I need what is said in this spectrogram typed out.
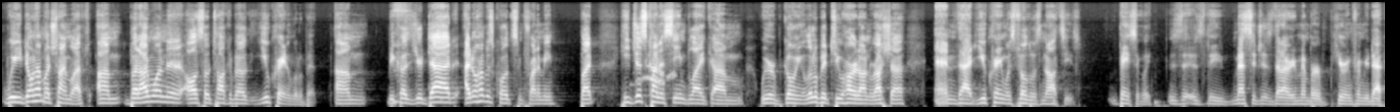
we don't have much time left. Um, but I want to also talk about Ukraine a little bit. Um, because your dad, I don't have his quotes in front of me, but he just kind of seemed like um, we were going a little bit too hard on Russia, and that Ukraine was filled with Nazis. Basically, is the, is the messages that I remember hearing from your dad.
